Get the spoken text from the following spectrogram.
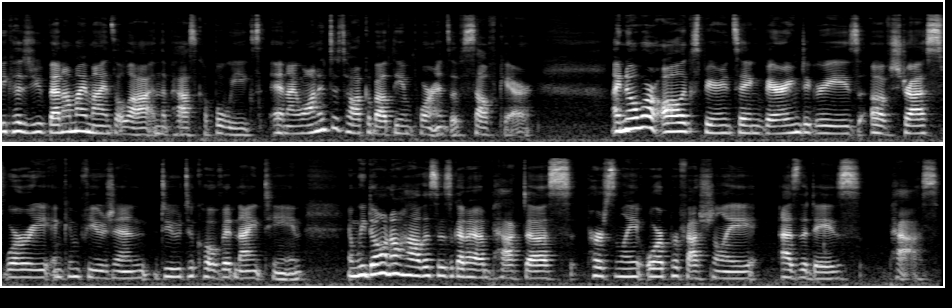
because you've been on my minds a lot in the past couple weeks, and I wanted to talk about the importance of self care. I know we're all experiencing varying degrees of stress, worry, and confusion due to COVID 19, and we don't know how this is going to impact us personally or professionally as the days pass.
